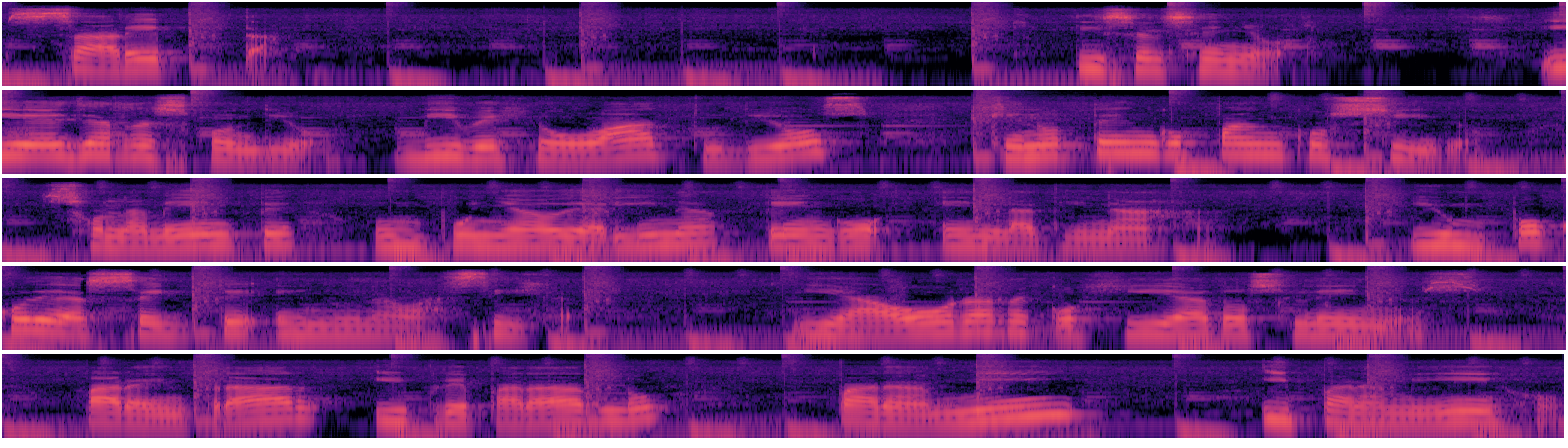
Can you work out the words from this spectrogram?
Sarepta dice el Señor. Y ella respondió, vive Jehová tu Dios, que no tengo pan cocido, solamente un puñado de harina tengo en la tinaja y un poco de aceite en una vasija. Y ahora recogía dos leños para entrar y prepararlo para mí y para mi hijo,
